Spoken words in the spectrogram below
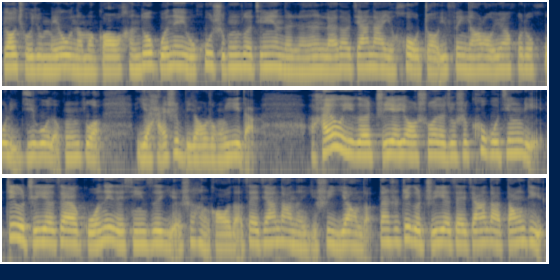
要求就没有那么高，很多国内有护士工作经验的人来到加拿大以后，找一份养老院或者护理机构的工作也还是比较容易的。还有一个职业要说的就是客户经理，这个职业在国内的薪资也是很高的，在加拿大呢也是一样的。但是这个职业在加拿大当地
